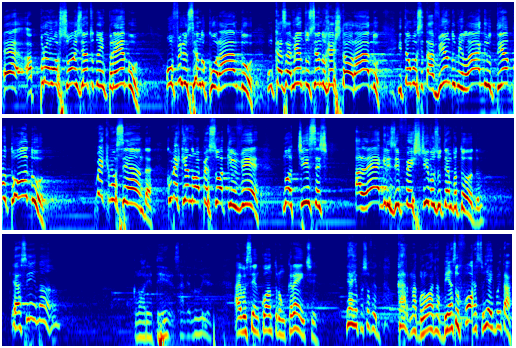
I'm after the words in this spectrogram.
é, promoções dentro do emprego um filho sendo curado, um casamento sendo restaurado. Então você está vendo milagre o tempo todo. Como é que você anda? Como é que anda uma pessoa que vê notícias alegres e festivas o tempo todo? É assim? Não. Glória a Deus, aleluia. Aí você encontra um crente, e aí, pastor Pedro, cara, na glória, na bênção, e aí, como é que tá?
